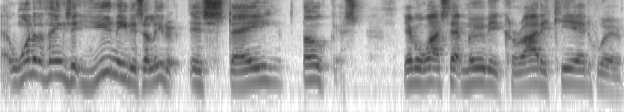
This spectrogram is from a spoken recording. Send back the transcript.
Uh, one of the things that you need as a leader is stay focused. You ever watch that movie Karate Kid where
